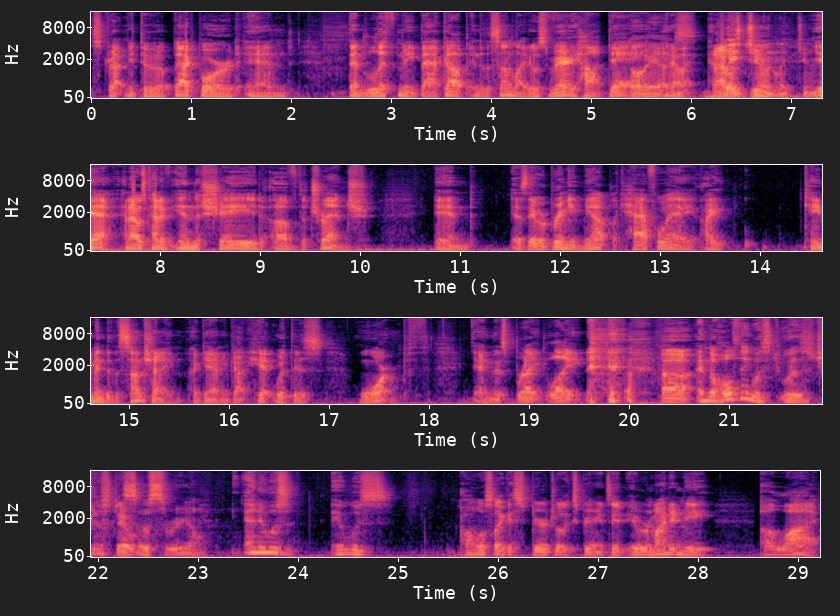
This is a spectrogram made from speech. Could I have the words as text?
strap me to a backboard and then lift me back up into the sunlight. It was a very hot day. Oh yeah, you know, and I late was June, late June. yeah, and I was kind of in the shade of the trench, and as they were bringing me up, like halfway, I came into the sunshine again and got hit with this warmth and this bright light, uh, and the whole thing was was just a so surreal. and it was it was almost like a spiritual experience. It, it reminded me a lot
